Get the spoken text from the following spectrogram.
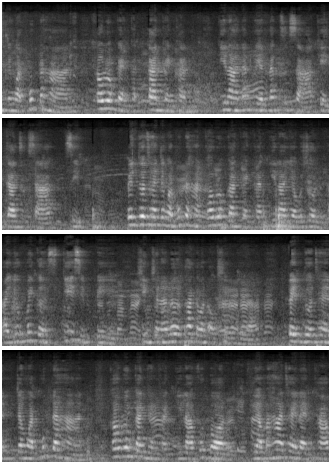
นจังหวัดมุกดาหาร เข้าร่วมแข่งการแข่งขัน กีฬานักเรียนนักศึกษาเขตการศึกษา 10 เป็นตัวแทนจังหวัดมุกดาหารเข้าร่วมการแข่งขันกีฬาเยาวชน อายุไม่เกิน 20 ปี ชิงชนะเลิศภาคตะวันออกเฉียงเหนือเป็นตัวแทนจังหวัดมุกดาหาร เข้าร่วมการแข่งขันกีฬาฟุตบอลยามาฮ่าไทยแลนด์ครับ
